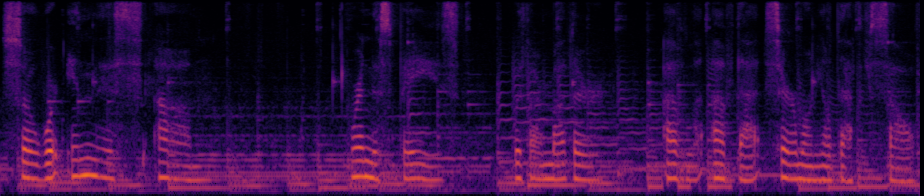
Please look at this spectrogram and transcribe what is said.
So we're in this um, we're in this phase with our mother of of that ceremonial death of self.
